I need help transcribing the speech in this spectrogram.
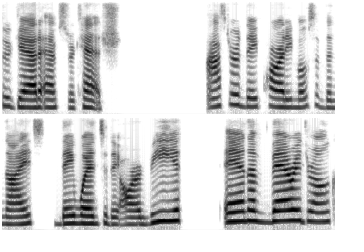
to get extra cash. After they party most of the nights, they went to the RV and a very drunk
